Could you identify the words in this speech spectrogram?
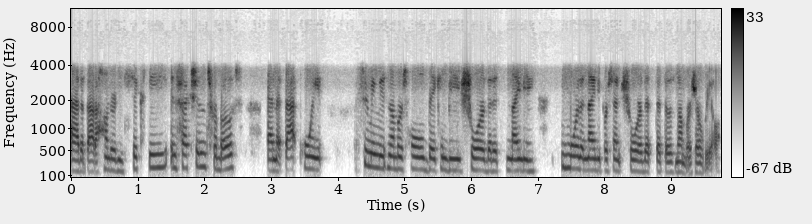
at about 160 infections for both. And at that point, assuming these numbers hold, they can be sure that it's 90, more than 90% sure that, that those numbers are real.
